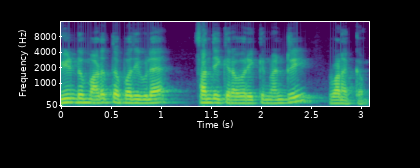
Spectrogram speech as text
மீண்டும் அடுத்த பதிவில் சந்திக்கிற வரைக்கும் நன்றி. வணக்கம்.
